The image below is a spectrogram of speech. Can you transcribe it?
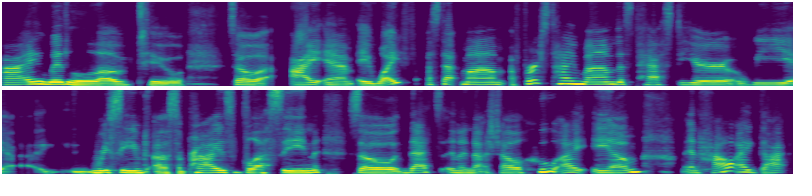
I would love to. So, I am a wife, a stepmom, a first time mom this past year. We uh, received a surprise blessing. So, that's in a nutshell who I am and how I got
